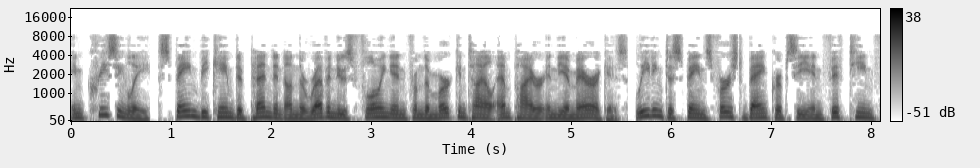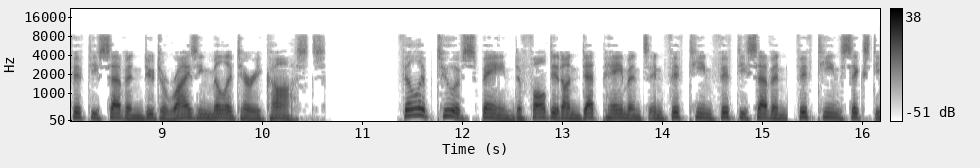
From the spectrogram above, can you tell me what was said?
Increasingly, Spain became dependent on the revenues flowing in from the mercantile empire in the Americas, leading to Spain's first bankruptcy in 1557 due to rising military costs. Philip II of Spain defaulted on debt payments in 1557, 1560,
